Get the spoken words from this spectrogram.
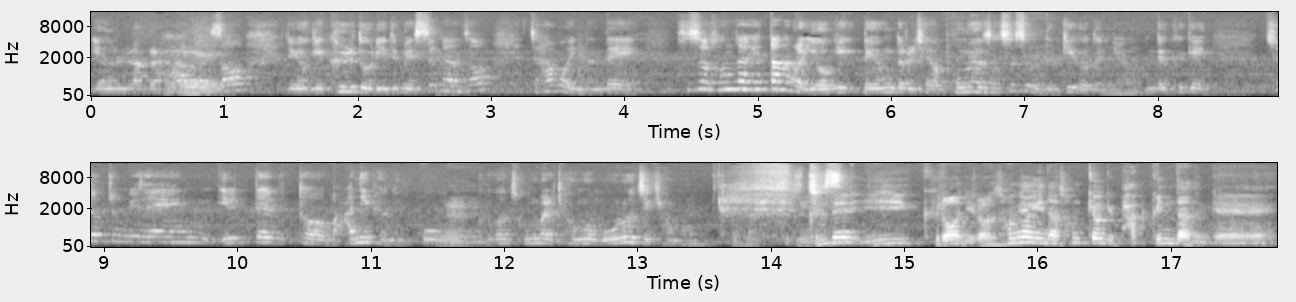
연락을 하면서 이제 여기 글도 리드미에 쓰면서 이제 하고 있는데 스스로 성장했다는 걸 여기 내용들을 제가 보면서 스스로 느끼거든요. 근데 그게 취업 준비생일 때부터 많이 변했고 음. 그건 정말 경험 오로지 경험. 근데 이 그런 이런 성향이나 성격이 바뀐다는 게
